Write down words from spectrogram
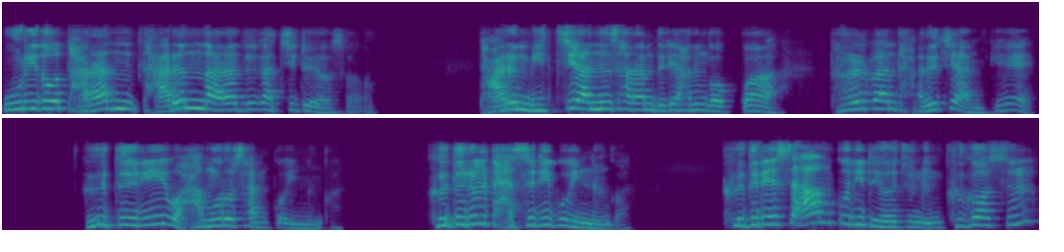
우리도 다른, 다른 나라들 같이 되어서 다른 믿지 않는 사람들이 하는 것과 별반 다르지 않게 그들이 왕으로 삼고 있는 것, 그들을 다스리고 있는 것, 그들의 싸움꾼이 되어주는 그것을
